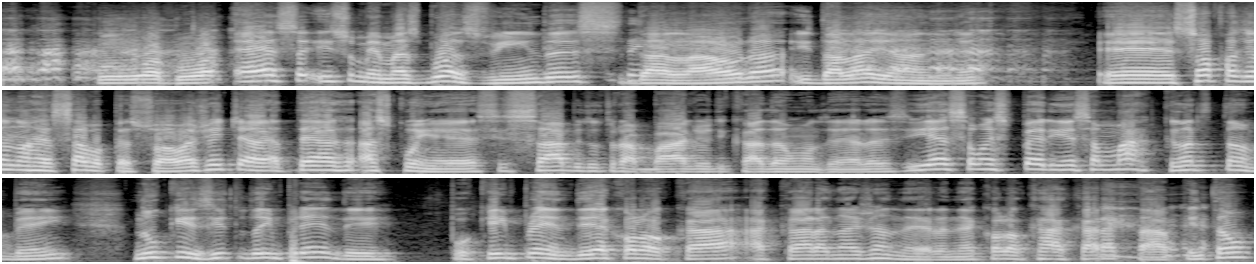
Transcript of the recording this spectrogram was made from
Boa, boa. Essa, isso mesmo, as boas-vindas da Laura e da Laiane, né? É, só fazendo uma ressalva, pessoal, a gente até as conhece, sabe do trabalho de cada uma delas, e essa é uma experiência marcante também no quesito do empreender, porque empreender é colocar a cara na janela, né? Colocar a cara a tapa. Então,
